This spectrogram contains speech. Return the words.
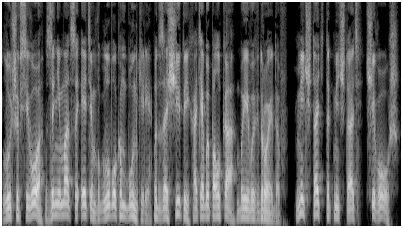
Лучше всего заниматься этим в глубоком бункере, под защитой хотя бы полка боевых дроидов. Мечтать так мечтать, чего уж.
